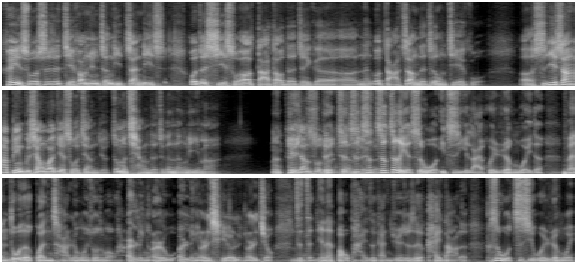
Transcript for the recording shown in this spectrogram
可以说是解放军整体战力或者习所要达到的这个呃能够打仗的这种结果，呃，实际上它并不像外界所讲有这么强的这个能力嘛。那可以这样做，对，这这这这这个也是我一直以来会认为的，蛮多的观察认为说什么二零二五、二零二七、二零二九，这整天在爆牌，这感觉就是开打了。可是我自己会认为。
